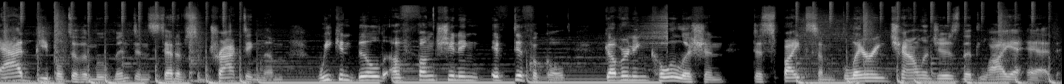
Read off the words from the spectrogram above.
add people to the movement instead of subtracting them. We can build a functioning, if difficult, governing coalition despite some glaring challenges that lie ahead.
